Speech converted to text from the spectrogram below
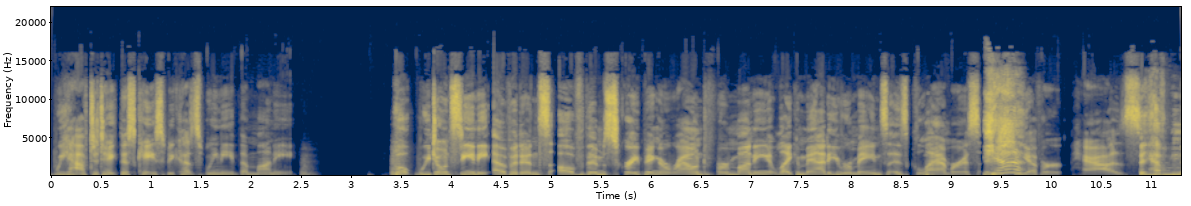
we have to take this case because we need the money. But we don't see any evidence of them scraping around for money. Like Maddie remains as glamorous as Yeah. she ever has. They have There's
